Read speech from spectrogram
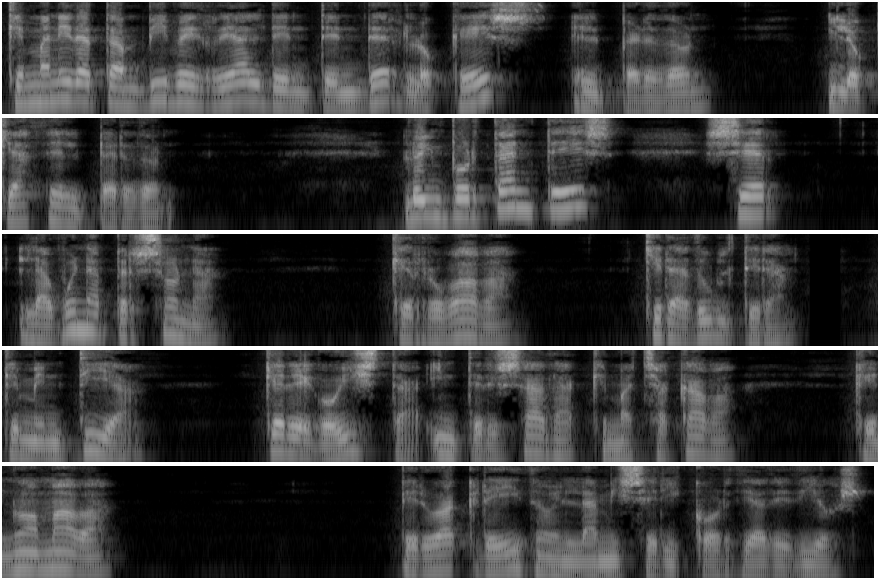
Qué manera tan viva y real de entender lo que es el perdón y lo que hace el perdón. Lo importante es ser la buena persona que robaba, que era adúltera, que mentía, que era egoísta, interesada, que machacaba, que no amaba, pero ha creído en la misericordia de Dios.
